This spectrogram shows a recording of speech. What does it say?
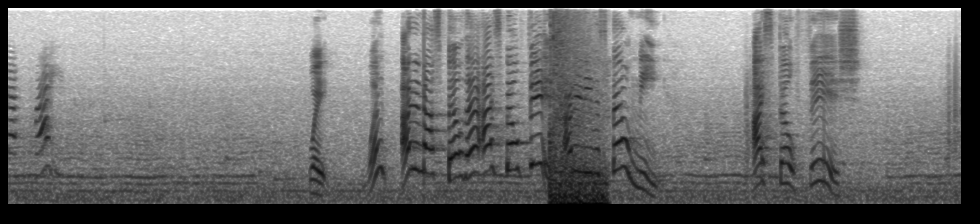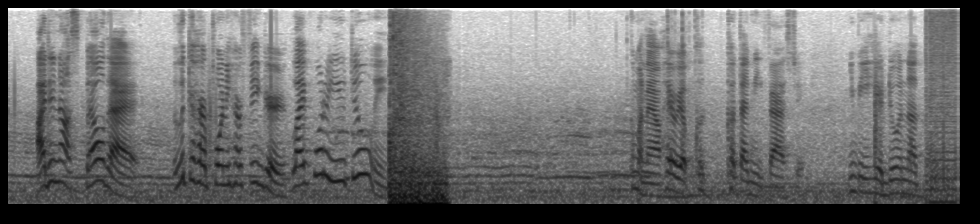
That's right. wait. What? I did not spell that. I spelled fish. I didn't even spell meat. I spelled fish. I did not spell that. Look at her pointing her finger. Like, what are you doing? Come on now, hurry up. Cut, cut that meat faster. You be here doing nothing.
